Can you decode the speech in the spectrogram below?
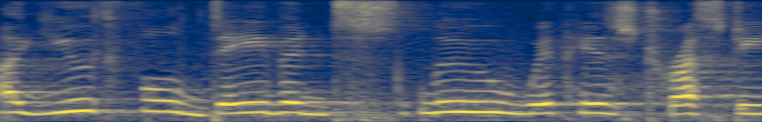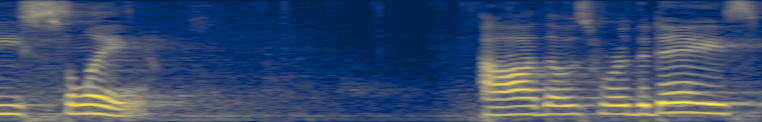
a youthful David slew with his trusty sling. Ah, those were the days.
